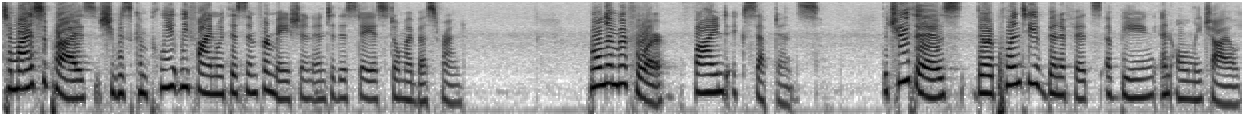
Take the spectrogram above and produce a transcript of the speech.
To my surprise, she was completely fine with this information, and to this day is still my best friend. Rule number four find acceptance. The truth is, there are plenty of benefits of being an only child.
